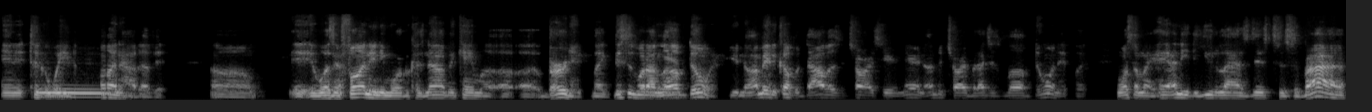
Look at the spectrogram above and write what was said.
and it took away the fun out of it. Um, it, it, wasn't fun anymore because now it became a, a, a burden. Like this is what I love doing. You know, I made a couple dollars in charge here and there and undercharge, but I just love doing it. But once I'm like, hey, I need to utilize this to survive,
